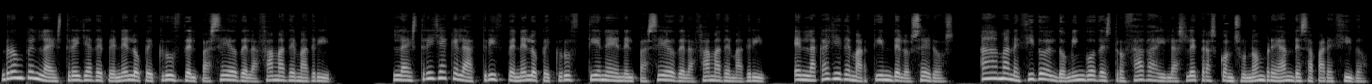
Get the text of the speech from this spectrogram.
Rompen la estrella de Penélope Cruz del Paseo de la Fama de Madrid. La estrella que la actriz Penélope Cruz tiene en el Paseo de la Fama de Madrid, en la calle de Martín de los Heros, ha amanecido el domingo destrozada y las letras con su nombre han desaparecido.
